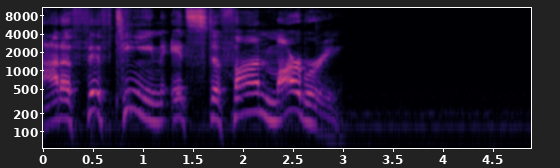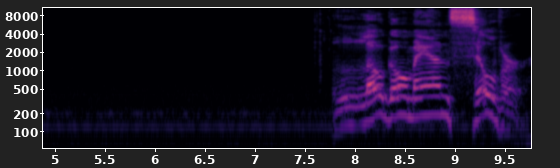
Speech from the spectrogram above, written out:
Out of 15, it's Stephon Marbury. Logo Man Silver.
